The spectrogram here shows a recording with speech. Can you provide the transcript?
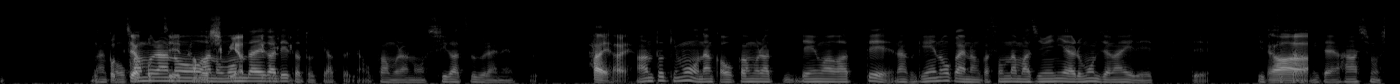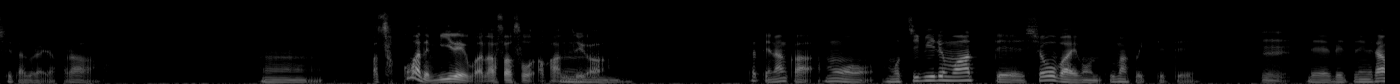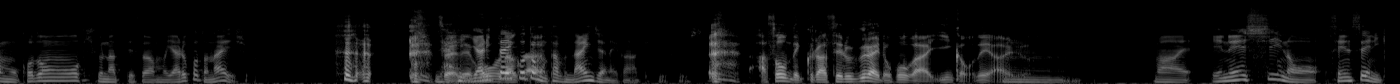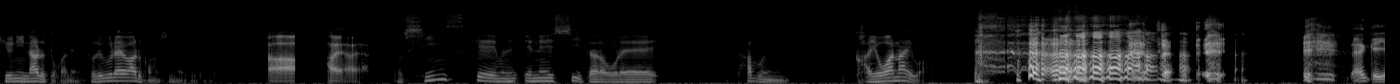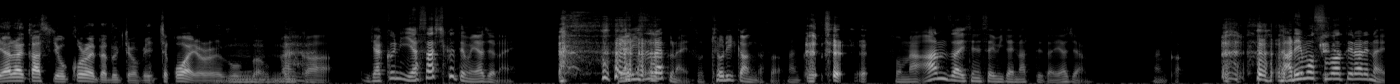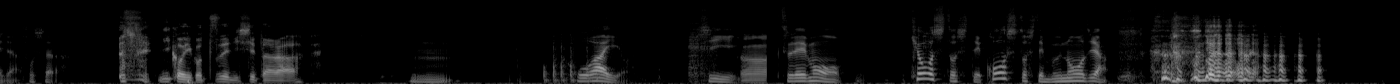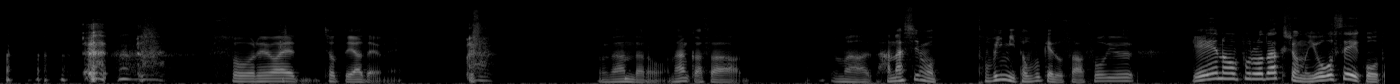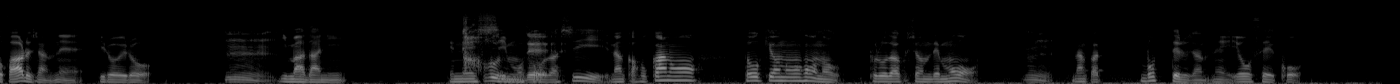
なんか岡村のあの問題が出た時あったじゃん。岡村の4月ぐらいのやつ。はいはい。あの時もなんか岡村電話があってなんか芸能界なんかそんな真面目にやるもんじゃないでっつって言ってたみたいな話もしてたぐらいだから。うん。まあ、そこまで未練はなさそうな感じが。うん。だってなんかもうモチビルもあって商売もうまくいってて。うん、で別に多分もう子供大きくなってさもうやることないでしょ。ね。やりたいことも多分ないんじゃないかなって気がするし。遊んで暮らせるぐらいの方がいいんかもねああいうまあ NSC の先生に急になるとかねそれぐらいはあるかもしれないけど。ああはいはいしんすけ NSC いたら俺多分通わないわ。なんかやらかして怒られた時はめっちゃ怖いよねそんななんか逆に優しくても嫌じゃない？やりづらくない？その距離感がさなんか そんな安西先生みたいになってたら嫌じゃん。なんか誰も育てられないじゃんそしたら。ニコニコ常にしてたら。うん怖いよ。しうんそれもう教師として講師として無能じゃん。それはちょっと嫌だよね。なんだろう。なんかさまあ話も飛びに飛ぶけどさそういう芸能プロダクションの養成校とかあるじゃんね。いろいろ。うん。いまだに。NSC ねもそうだし、なんか他の東京の方のプロダクションでもうん。なんか持ってるじゃんね養成校。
